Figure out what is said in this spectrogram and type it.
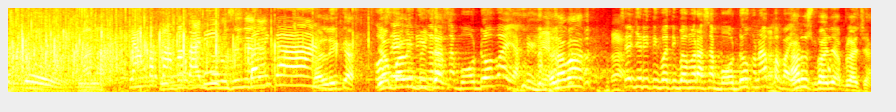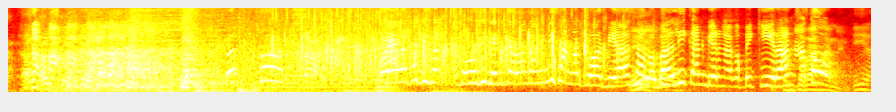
Itu. Yang tadi solusinya, kan? balikan. Balikan. Kok Yang saya paling jadi bijak. ngerasa bodoh Pak ya? Kenapa? saya jadi tiba-tiba merasa bodoh, kenapa Pak ya? Harus banyak belajar. Harus banyak. Betul. Saya rasa juga solusi dari Cak Lontong ini sangat luar biasa loh. Balikan biar nggak kepikiran atau ya? Iya.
